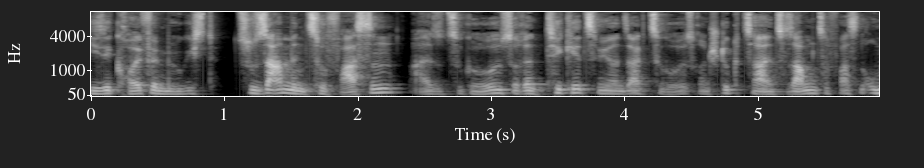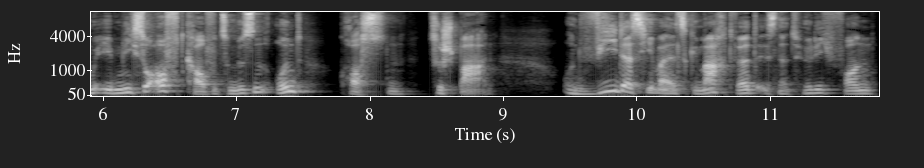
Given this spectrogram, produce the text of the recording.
diese Käufe möglichst zusammenzufassen, also zu größeren Tickets, wie man sagt, zu größeren Stückzahlen zusammenzufassen, um eben nicht so oft kaufen zu müssen und Kosten zu sparen. Und wie das jeweils gemacht wird, ist natürlich von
